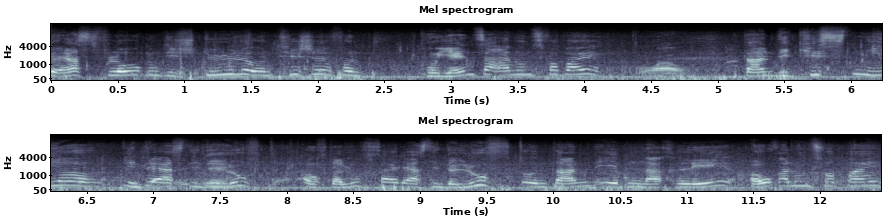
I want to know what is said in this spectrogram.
Zuerst flogen die Stühle und Tische von Poyenza an uns vorbei. Wow. Dann die Kisten hier in der, erst in die Luft, auf der Luftseite, erst in der Luft und dann eben nach Lee auch an uns vorbei.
